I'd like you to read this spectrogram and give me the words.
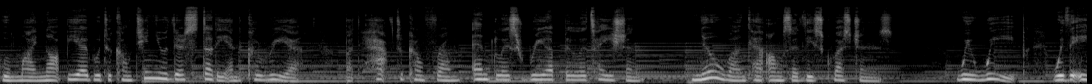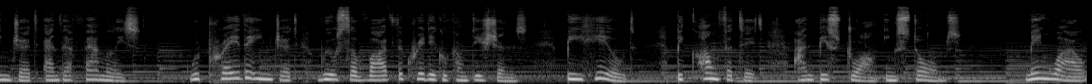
who might not be able to continue their study and career, but have to confront endless rehabilitation? No one can answer these questions. We weep with the injured and their families. We pray the injured will survive the critical conditions, be healed, be comforted, and be strong in storms. Meanwhile,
